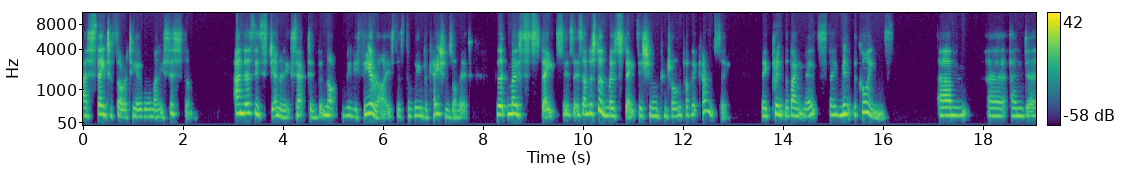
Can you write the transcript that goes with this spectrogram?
as state authority over the money system. And as is generally accepted, but not really theorized as to the implications of it, that most states, it's, it's understood, most states issue and control the public currency. They print the banknotes, they mint the coins. Um, uh, and uh,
